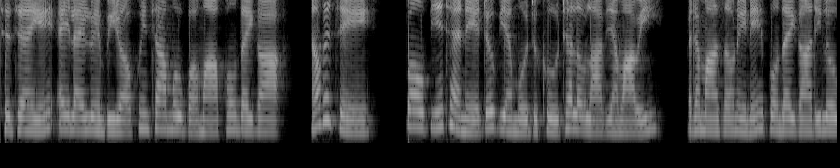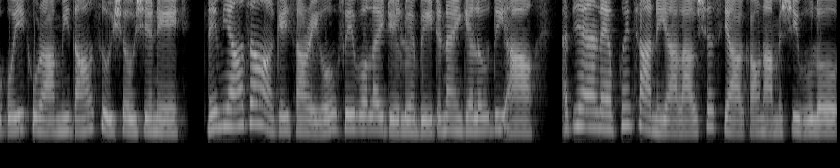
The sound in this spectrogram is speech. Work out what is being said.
ချက်ချမ်းရဲ့အိတ်လိုက်လွင်ပြီးတော့ဖွင့်ချမှုပေါ်မှာဖုန်တိုက်ကနောက်တစ်ချိန်ပုံပြင်းထန်တဲ့တုတ်ပြန်မှုတစ်ခုထပ်လုပ်လာပြန်ပါပြီပထမဆုံးအနေနဲ့ဖုန်တိုက်ကဒီလိုကိုကြီးကိုရာမိသားစုရှုပ်ရှင်းနေလင်းများကြောင့်အကိစ္စတွေကို favor light တွေလွှင့်ပြီးတနိုင်ကလေးသိအောင်အပြန်အလှန်ဖွင့်ချနေရလောက်ရှက်စရာကောင်းတာမရှိဘူးလို့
